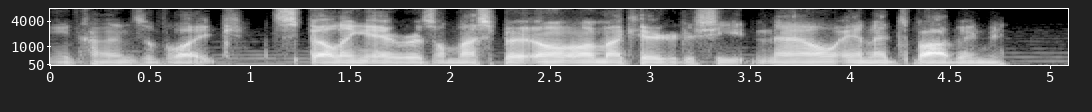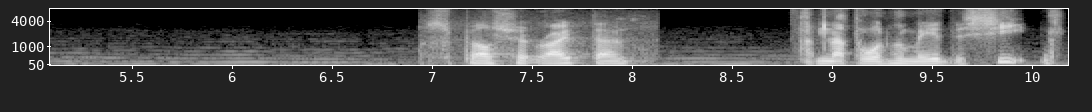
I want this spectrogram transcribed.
All kinds of like spelling errors on my spe- on my character sheet now, and it's bothering me. Spell shit right then. I'm not the one who made the sheet.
